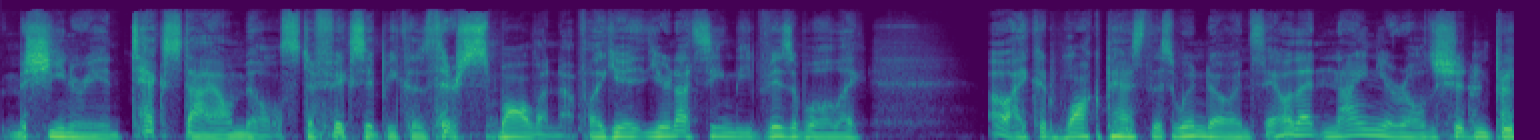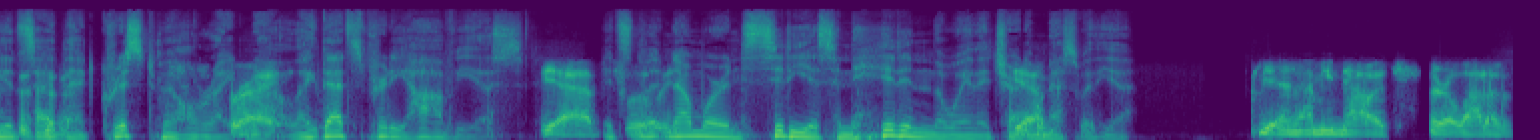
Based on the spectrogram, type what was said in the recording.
machinery and textile mills to fix it because they're small enough. Like you're not seeing the visible like oh, I could walk past this window and say, "Oh, that 9-year-old shouldn't be inside that grist mill right, Right. now." Like that's pretty obvious. yeah, It's now more insidious and hidden the way they try Yeah. to mess with you. Yeah, and I mean now it's there are a lot of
